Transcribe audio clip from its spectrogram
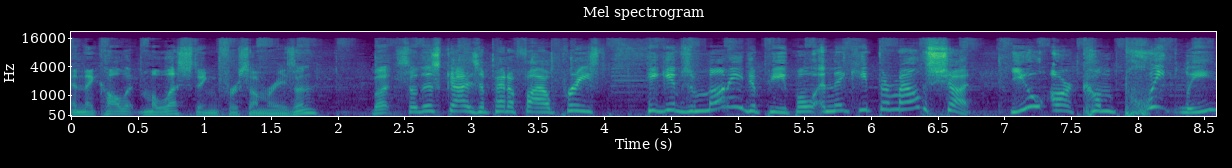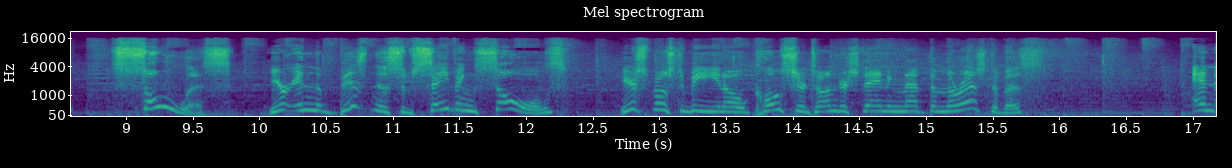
and they call it molesting for some reason. But so this guy's a pedophile priest. He gives money to people, and they keep their mouths shut. You are completely soulless. You're in the business of saving souls. You're supposed to be, you know, closer to understanding that than the rest of us. And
